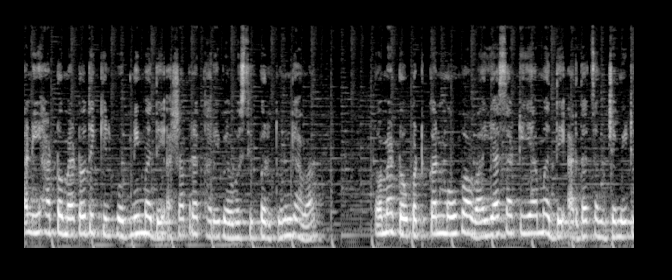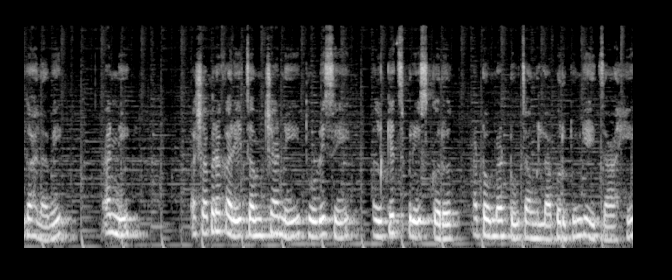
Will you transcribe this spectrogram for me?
आणि हा टोमॅटो देखील फोडणीमध्ये अशा प्रकारे व्यवस्थित परतून घ्यावा. टोमॅटो पटकन मऊ व्हावा यासाठी यामध्ये अर्धा चमचे मीठ घालावे आणि अशा प्रकारे चमच्याने थोडेसे हलकेच प्रेस करत हा टोमॅटो चांगला परतून घ्यायचा आहे.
